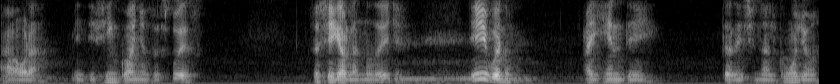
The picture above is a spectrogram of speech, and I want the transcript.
ahora, 25 años después, se sigue hablando de ella. Y bueno, hay gente tradicional como yo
